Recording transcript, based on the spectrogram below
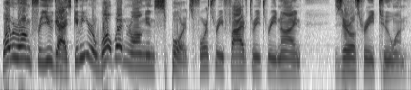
What went wrong for you guys? Give me your what went wrong in sports. 435 339 0321.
